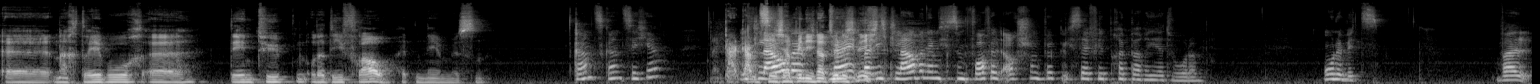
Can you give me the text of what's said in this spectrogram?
äh, nach Drehbuch äh, den Typen oder die Frau hätten nehmen müssen. Ganz, ganz sicher? Ga- Ganz Ich glaube- sicher bin ich natürlich nein, nicht. Weil ich glaube nämlich, dass im Vorfeld auch schon wirklich sehr viel präpariert wurde. Ohne Witz. Weil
